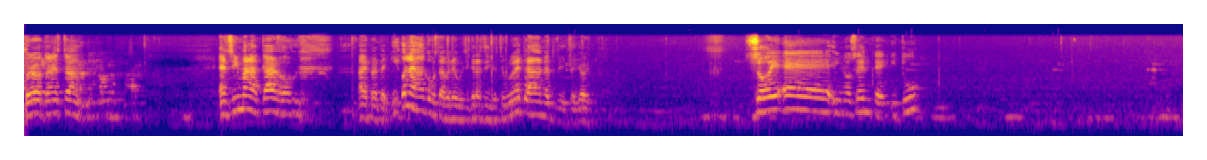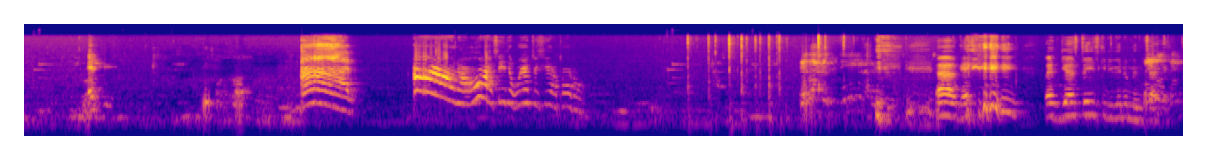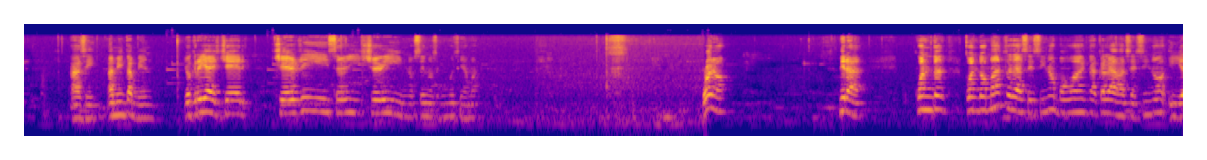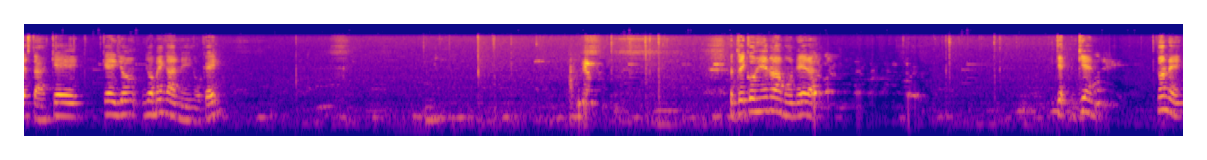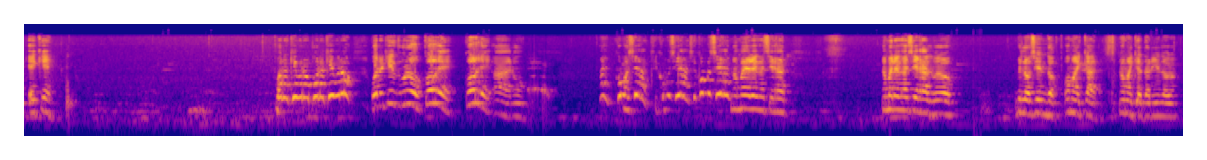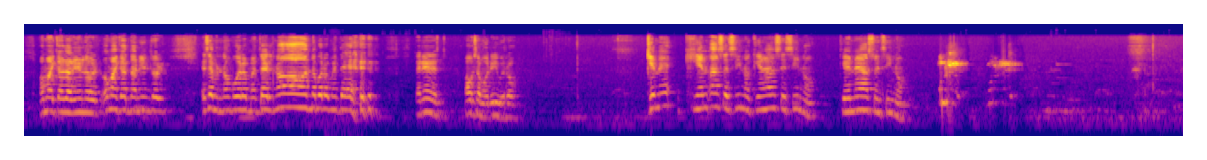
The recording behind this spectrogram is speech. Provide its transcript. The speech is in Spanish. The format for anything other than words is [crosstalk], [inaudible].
Pero, ¿dónde está? Encima del carro. Ay, espérate. Y hola, ¿cómo estás? Gracias, yo te he dicho yo. Soy eh, inocente. ¿Y tú? El... ¡Ah! Ah, ahora sí te voy a decir a todo. [laughs] ah, ok. [laughs] pues yo estoy escribiendo un mensaje. Ah, sí, a mí también. Yo creía el Cherry, Cherry, Cherry, Cherry, no sé, no sé cómo se llama. Bueno, mira, cuando, cuando mato al asesino, pongo acá al asesino y ya está. Que, que yo, yo me gané, ¿ok? Estoy cogiendo la moneda. ¿Quién? ¿Dónde? ¿Es qué? Por aquí, bro, por aquí, bro. Por aquí, bro. Corre, corre. Ah, no. Ay, ¿Cómo cierra? ¿Cómo cierra? ¿Cómo cierra? No me deja cerrar. No me deja cerrar, bro. Lo siento. Oh my god. Oh my god, Daniel. Oh my god, Daniel. Oh my god, Daniel. Ese no puedo meter. No, no puedo meter. [laughs] Daniel, vamos a morir, bro. ¿Quién es, quién asesino? ¿Quién es asesino? ¿Quién es asesino? Uy,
